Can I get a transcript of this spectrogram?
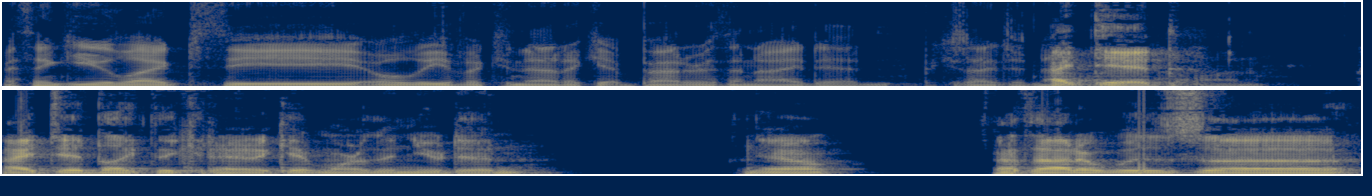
I think you liked the Oliva Connecticut better than I did because I did not. I did. I did like the Connecticut more than you did. Yeah. I thought it was uh,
